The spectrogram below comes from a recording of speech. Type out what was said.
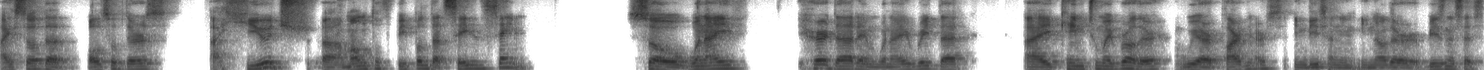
I saw that also there's a huge uh, amount of people that say the same. So when I heard that and when I read that, I came to my brother. We are partners in this and in, in other businesses.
